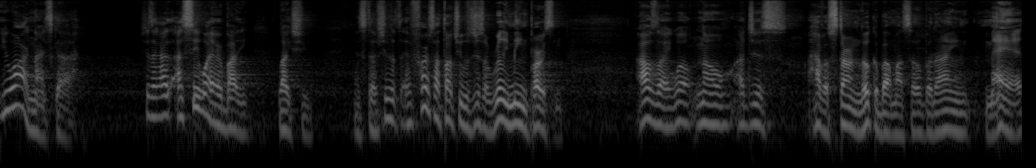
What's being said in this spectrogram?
you are a nice guy. She's like, I, I see why everybody likes you and stuff. She was at first I thought she was just a really mean person. I was like, well, no, I just have a stern look about myself, but I ain't mad.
